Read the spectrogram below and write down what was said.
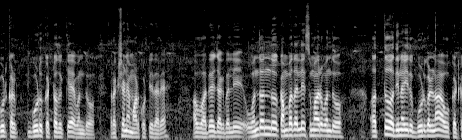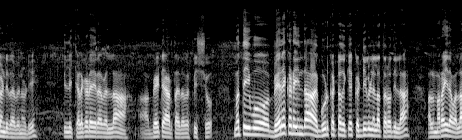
ಗೂಡು ಕಳ್, ಗೂಡು ಕಟ್ಟೋದಕ್ಕೆ ಒಂದು ರಕ್ಷಣೆ ಮಾಡಿಕೊಟ್ಟಿದ್ದಾರೆ. ಅವು ಅದೇ ಜಾಗದಲ್ಲಿ ಒಂದೊಂದು ಕಂಬದಲ್ಲಿ ಸುಮಾರು ಒಂದು ಹತ್ತು, ಹದಿನೈದು ಗೂಡುಗಳನ್ನ ಅವು ಕಟ್ಕೊಂಡಿದ್ದಾವೆ ನೋಡಿ. ಇಲ್ಲಿ ಕೆಳಗಡೆ ಇರೋವೆಲ್ಲ ಬೇಟೆ ಆಡ್ತಾ ಇದ್ದಾವೆ ಫಿಶ್ಶು ಮತ್ತು ಇವು ಬೇರೆ ಕಡೆಯಿಂದ ಗೂಡು ಕಟ್ಟೋದಕ್ಕೆ ಕಡ್ಡಿಗಳನ್ನೆಲ್ಲ ತರೋದಿಲ್ಲ. ಅಲ್ಲಿ ಮರ ಇದಾವಲ್ಲ,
